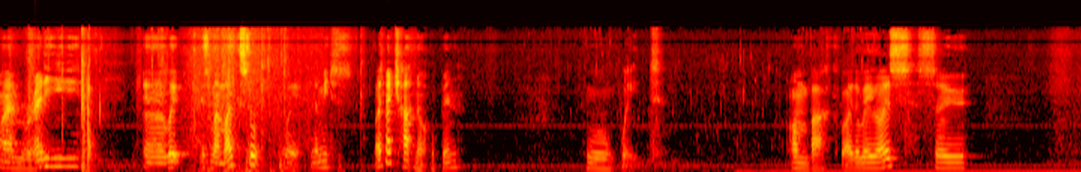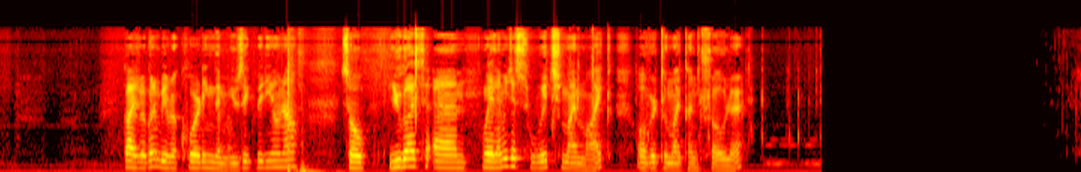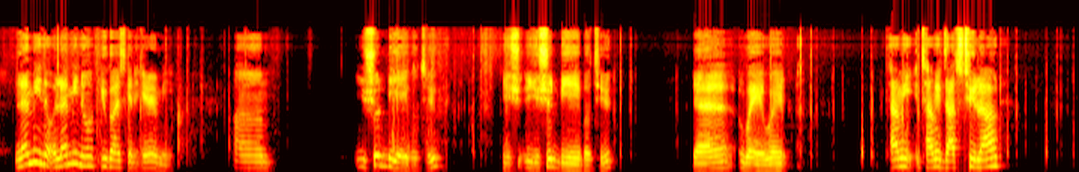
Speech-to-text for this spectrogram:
I'm ready. Uh, wait, is my mic still? Wait, let me just. Why is my chat not open? Oh, wait. I'm back, by the way, guys. So, guys, we're gonna be recording the music video now. So, you guys, um, wait, let me just switch my mic over to my controller. Let me know. Let me know if you guys can hear me. Um, you should be able to. You should. You should be able to. Yeah. Wait. Wait. Tell me. Tell me if that's too loud.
